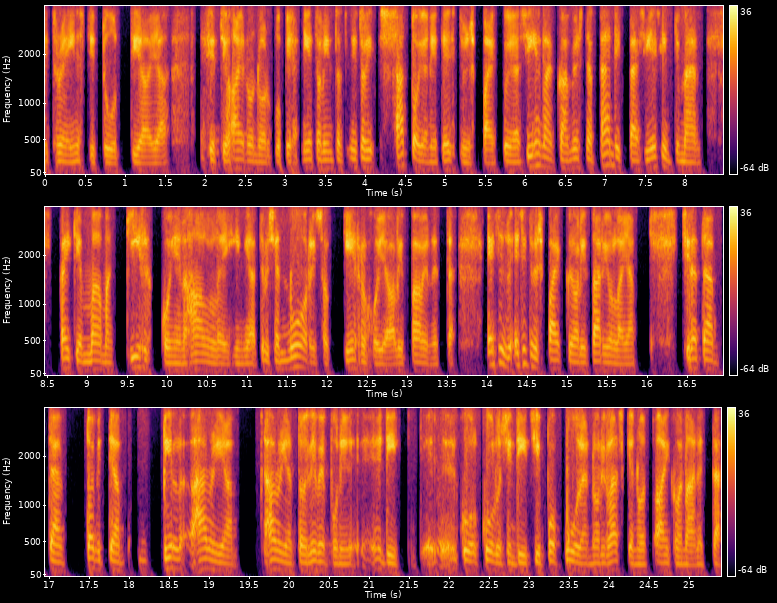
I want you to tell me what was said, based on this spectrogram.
ITRE-instituuttia ja sitten jo Iron Clubia. Niitä oli, niitä oli satoja niitä esiintymispaikkoja. Ja siihen aikaan myös nämä bändit pääsi esiintymään kaiken maailman kirkkojen halleihin ja tämmöisiä nuorisokerhoja oli paljon, että esiintymispaikkoja oli tarjolla ja siinä tämä, tämä toimittaja Bill Harria Harja toi Liverpoolin di, kuuluisin DJ Pop Poolen oli laskenut aikoinaan, että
